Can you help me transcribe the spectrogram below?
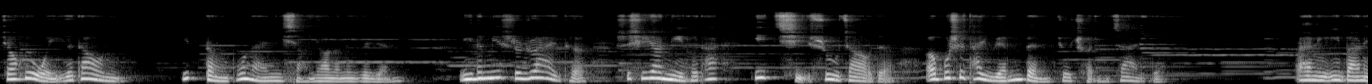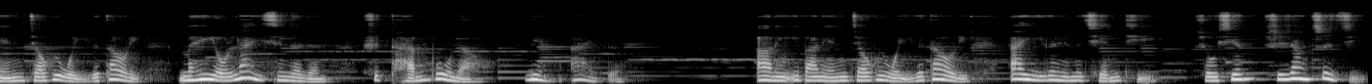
教会我一个道理：你等不来你想要的那个人，你的 Mr. Right 是需要你和他一起塑造的，而不是他原本就存在的。二零一八年教会我一个道理：没有耐心的人是谈不了恋爱的。二零一八年教会我一个道理：爱一个人的前提，首先是让自己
